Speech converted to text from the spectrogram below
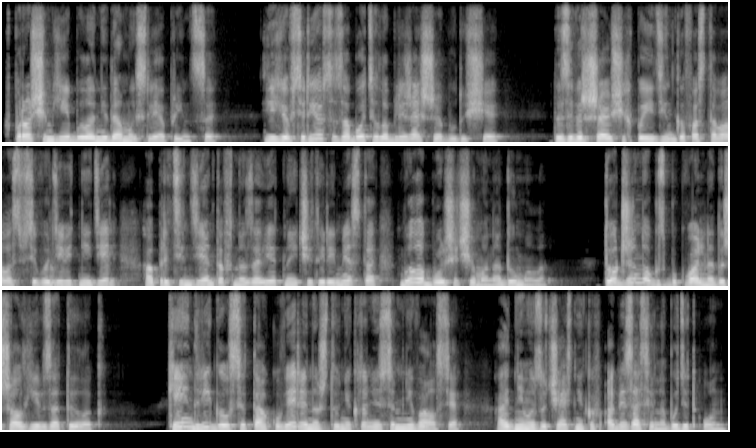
Впрочем, ей было не до мысли о принце. Ее всерьез озаботило ближайшее будущее. До завершающих поединков оставалось всего девять недель, а претендентов на заветные четыре места было больше, чем она думала. Тот же Нокс буквально дышал ей в затылок. Кейн двигался так уверенно, что никто не сомневался. Одним из участников обязательно будет он.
